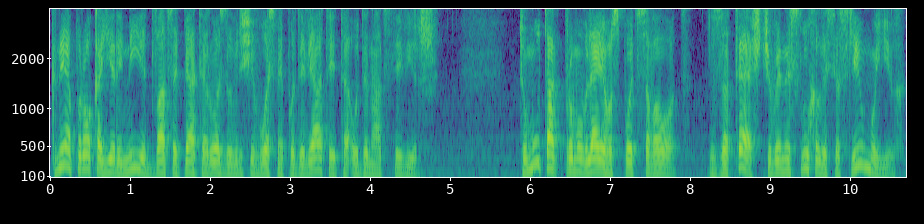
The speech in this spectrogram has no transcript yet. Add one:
Книга пророка Єремії, 25 розділ вірші 8 по 9 та 11 вірш. Тому так промовляє Господь Саваот за те, що ви не слухалися слів моїх.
